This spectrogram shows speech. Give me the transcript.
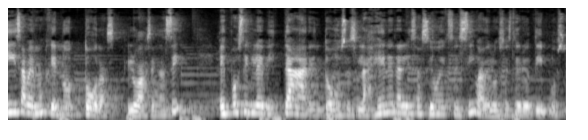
y sabemos que no todas lo hacen así. Es posible evitar entonces la generalización excesiva de los estereotipos.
